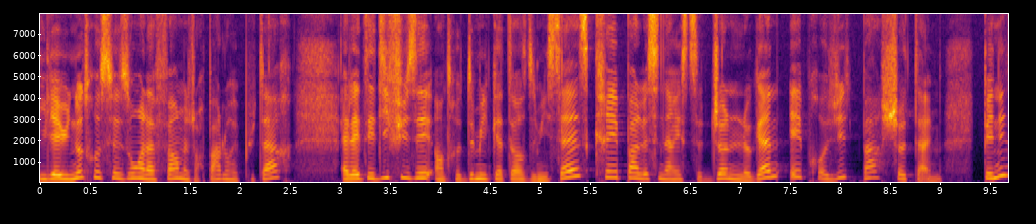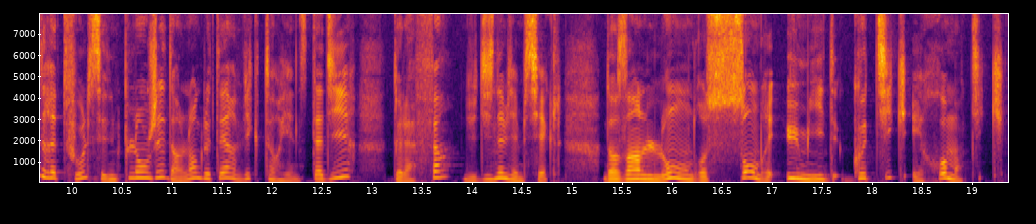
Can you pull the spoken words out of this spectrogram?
Il y a eu une autre saison à la fin, mais j'en reparlerai plus tard. Elle a été diffusée entre 2014-2016, créée par le scénariste John Logan et produite par Showtime. Penny Dreadful, c'est une plongée dans l'Angleterre victorienne, c'est-à-dire de la fin du 19e siècle, dans un Londres sombre et humide, gothique et romantique.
